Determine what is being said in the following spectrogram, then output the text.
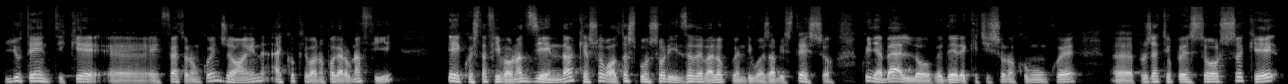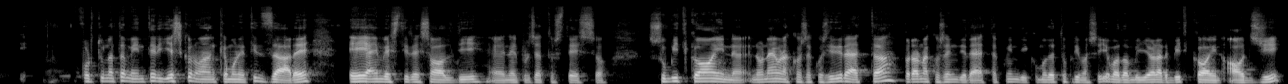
gli utenti che eh, effettuano un CoinJoin, ecco che vanno a pagare una fee e questa fee va a un'azienda che a sua volta sponsorizza il development di Wasabi stesso. Quindi è bello vedere che ci sono comunque uh, progetti open source che fortunatamente riescono anche a monetizzare e a investire soldi eh, nel progetto stesso. Su Bitcoin non è una cosa così diretta, però è una cosa indiretta. Quindi, come ho detto prima, se io vado a migliorare Bitcoin oggi,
